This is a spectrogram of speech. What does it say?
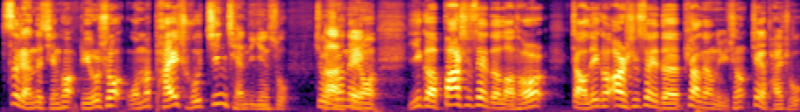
自然的情况。比如说，我们排除金钱的因素，就是说那种一个八十岁的老头找了一个二十岁的漂亮女生，这个排除，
